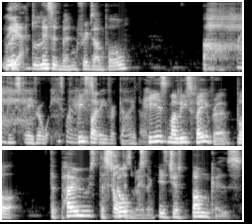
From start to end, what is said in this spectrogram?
Li- Yeah. Lizardman, for example. my least favorite. He's my He's least like- favorite guy though. He is my least favorite, but the pose, the, The sculpt is sculpt, amazing. is just bonkers.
